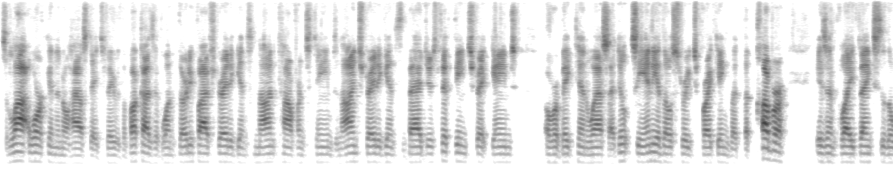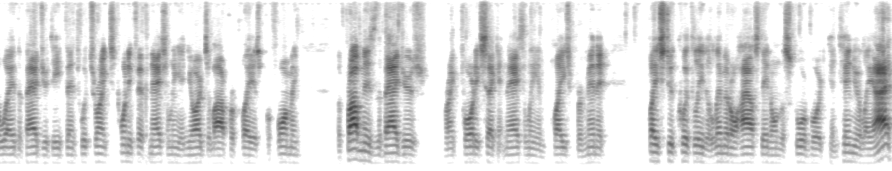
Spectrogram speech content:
It's a lot working in Ohio State's favor. The Buckeyes have won 35 straight against non conference teams, nine straight against the Badgers, 15 straight games over Big Ten West. I don't see any of those streaks breaking, but the cover is in play thanks to the way the Badger defense, which ranks 25th nationally in yards allowed per play, is performing. The problem is the Badgers rank 42nd nationally in plays per minute, plays too quickly to limit Ohio State on the scoreboard continually. I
